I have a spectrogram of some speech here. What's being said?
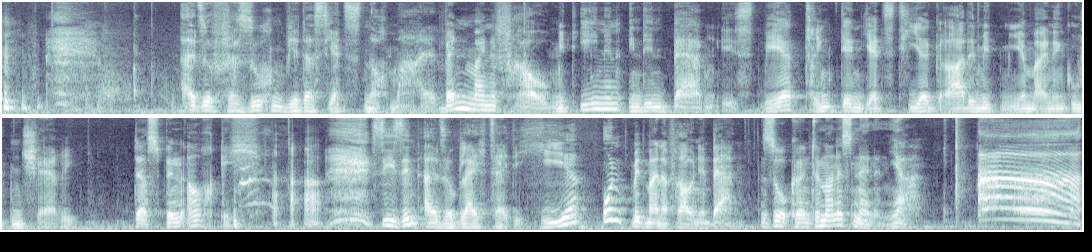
Also versuchen wir das jetzt nochmal. Wenn meine Frau mit Ihnen in den Bergen ist, wer trinkt denn jetzt hier gerade mit mir meinen guten Sherry? Das bin auch ich. Sie sind also gleichzeitig hier und mit meiner Frau in den Bergen. So könnte man es nennen, ja. Ah,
